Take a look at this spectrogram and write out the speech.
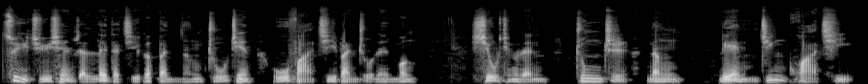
最局限人类的几个本能，逐渐无法羁绊主人翁。修行人终至能炼精化气，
